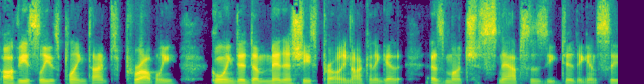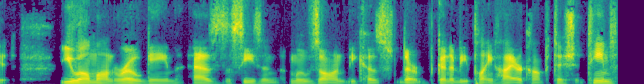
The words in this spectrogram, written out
obviously his playing time's probably going to diminish. He's probably not going to get as much snaps as he did against the UL Monroe game as the season moves on because they're going to be playing higher competition teams.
